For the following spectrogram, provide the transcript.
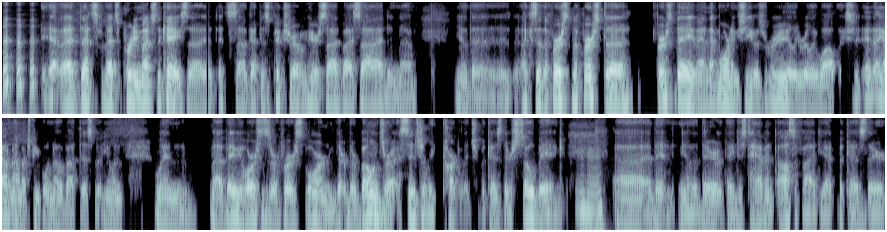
Yeah, that, that's that's pretty much the case. Uh, it, it's I got this picture of them here side by side, and uh, you know the like I said, the first the first uh, first day, man, that morning she was really, really wobbly. She, and I don't know how much people know about this, but you know when when uh, baby horses are first born, their their bones are essentially cartilage because they're so big hmm uh, that you know they're they just haven't ossified yet because they're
